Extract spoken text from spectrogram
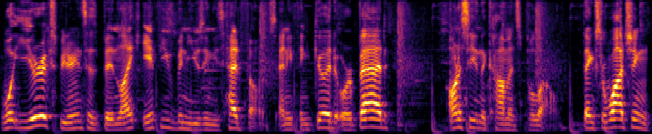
what your experience has been like if you've been using these headphones. Anything good or bad, I wanna see in the comments below. Thanks for watching,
